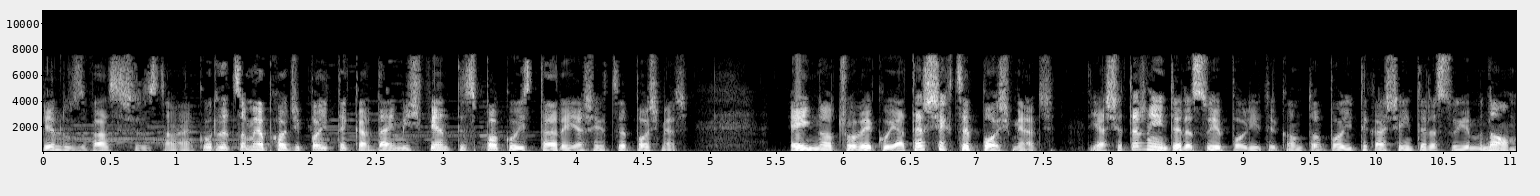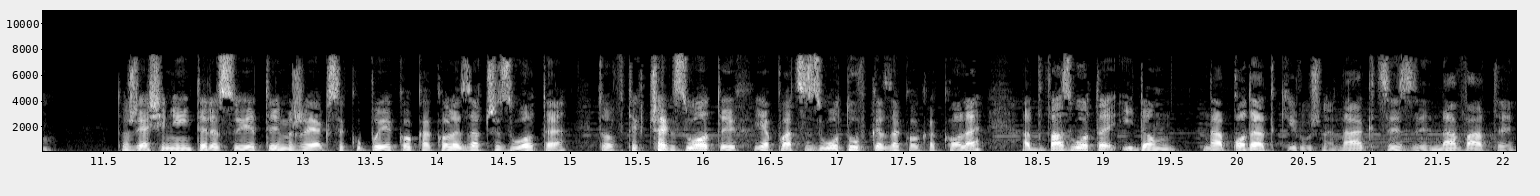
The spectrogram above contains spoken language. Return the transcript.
wielu z was się zastanawia, kurde, co mi obchodzi polityka? Daj mi święty spokój, stary, ja się chcę pośmiać. Ej no, człowieku, ja też się chcę pośmiać. Ja się też nie interesuję polityką, to polityka się interesuje mną. To, że ja się nie interesuję tym, że jak se kupuję Coca-Colę za 3 złote, to w tych 3 złotych ja płacę złotówkę za Coca-Colę, a 2 złote idą na podatki różne, na akcyzy, na waty,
